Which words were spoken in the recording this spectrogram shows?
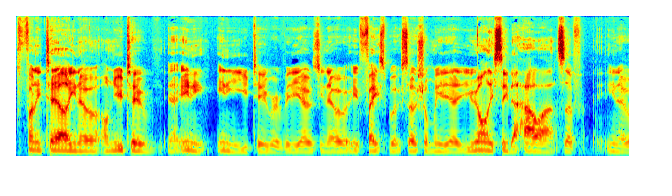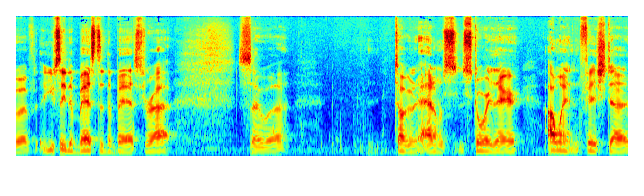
funny tale. You know, on YouTube, uh, any any YouTuber videos, you know, Facebook, social media, you only see the highlights of you know of you see the best of the best, right? So, uh, talking to Adam's story there, I went and fished uh,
